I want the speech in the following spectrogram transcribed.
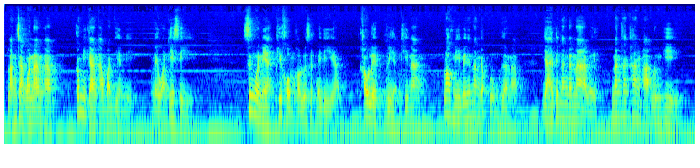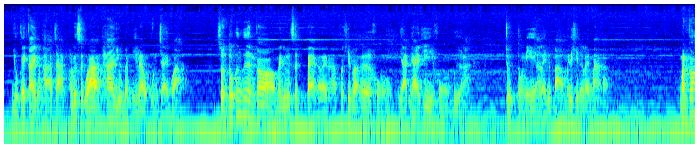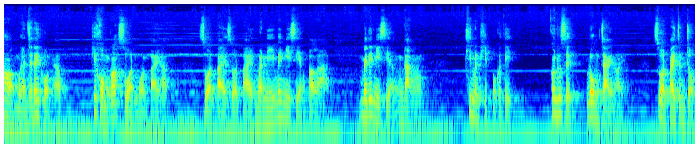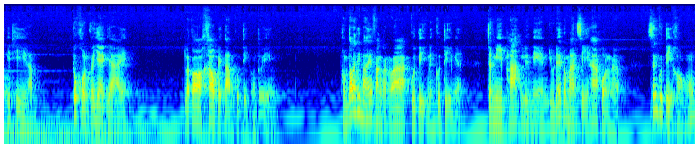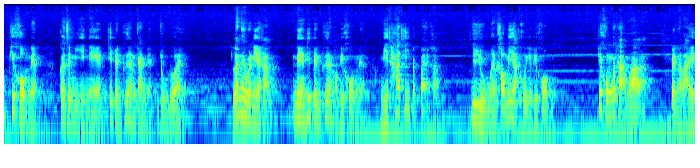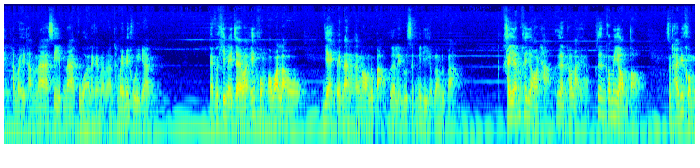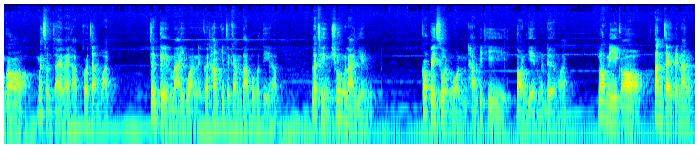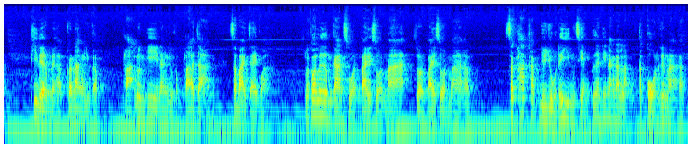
หลังจากวันนั้นครับ ก็มีการทำวัดเย็นอีกในวันที่ 4 ซึ่งวันนี้พี่คมเขารู้สึกไม่ดีครับ เขาเลยเปลี่ยนที่นั่ง รอบนี้ไม่ได้นั่งกับกลุ่มเพื่อนครับ ย้ายไปนั่งด้านหน้าเลย นั่งข้างๆ พระรุ่นพี่ อยู่ใกล้ๆ กับพระอาจารย์ เพราะรู้สึกว่าถ้าอยู่แบบนี้แล้วอุ่นใจกว่า ส่วนตัวเพื่อนๆก็ไม่ได้รู้สึกแปลกอะไรนะครับ ก็คิดว่าเออคงอยากย้ายที่คงเบื่อจุดตรงนี้อะไรหรือเปล่าไม่ได้คิดอะไรมากครับ มันก็เหมือนจะได้ผลครับ พี่คมก็สวดมนต์ไปครับ สวดไปสวดไป วันนี้ไม่มีเสียงประหลาด ไม่ได้มีเสียงดังที่มันผิดปกติ ก็รู้สึกโล่งใจหน่อย สวดไปจนจบพิธีครับ ทุกคนก็แยกย้าย แล้วก็เข้าไปตามกุฏิของตัวเอง ผมต้องอธิบายให้ฟังก่อนว่ากุฏิหนึ่งกุฏิเนี่ยจะมีพระหรือเนนอยู่ได้ประมาณ4-5คนครับซึ่งกุฏิของพี่คมเนี่ยก็จะมีเนนที่เป็นเพื่อนกันเนี่ยอยู่ด้วย และในวันนี้ครับเนนที่เป็นเพื่อนของพี่คมเนี่ยมีท่าทีแปลกๆครับ อยู่ๆเหมือนเขาไม่อยากคุยกับพี่คม พี่คมก็ถามว่าเป็นอะไรทำไมทำหน้าซีดหน้ากลัวอะไรกันแบบนั้นทำไมไม่คุยกัน แต่ก็คิดในใจว่าเอ๊ะคงเพราะว่าเรา แยกไปนั่งข้างนอกหรือเปล่า เพื่อนเลยรู้สึกไม่ดีกับเราหรือเปล่า ขยันขยอถามเพื่อนเท่าไหร่ครับ เพื่อนก็ไม่ยอมตอบ สุดท้ายพี่คมก็ไม่สนใจอะไรครับ ก็จำวัด จนตื่นมาอีกวันหนึ่งก็ทำกิจกรรมตามปกติครับ และถึงช่วงเวลาเย็น ก็ไปสวดมนต์ทำพิธีตอนเย็นเหมือนเดิมครับ รอบนี้ก็ตั้งใจไปนั่งที่เดิมเลยครับ ก็นั่งอยู่กับพระรุ่นพี่นั่งอยู่กับพระอาจารย์สบายใจกว่า แล้วก็เริ่มการสวดไปสวดมาสวดไปสวดมาครับ สักพักครับอยู่ๆได้ยินเสียงเพื่อนที่นั่งด้านหลังตะโกนขึ้นมาครับ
